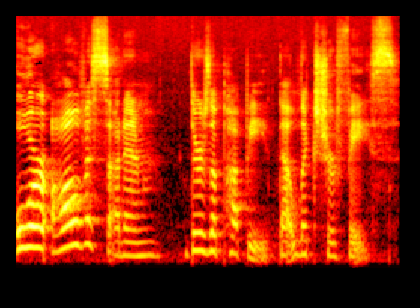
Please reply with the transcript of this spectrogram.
Or all of a sudden, there's a puppy that licks your face.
